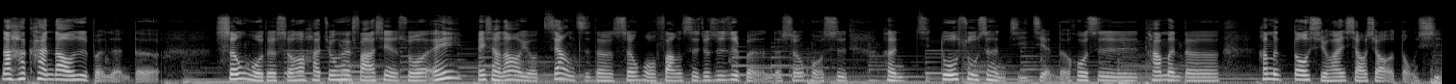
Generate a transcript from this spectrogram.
那他看到日本人的。生活的时候，他就会发现说：“哎，没想到有这样子的生活方式，就是日本人的生活是很多数是很极简的，或是他们的他们都喜欢小小的东西。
